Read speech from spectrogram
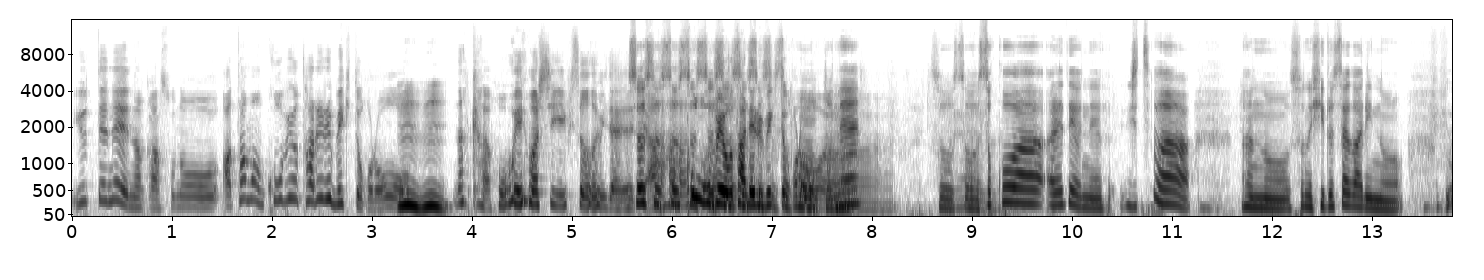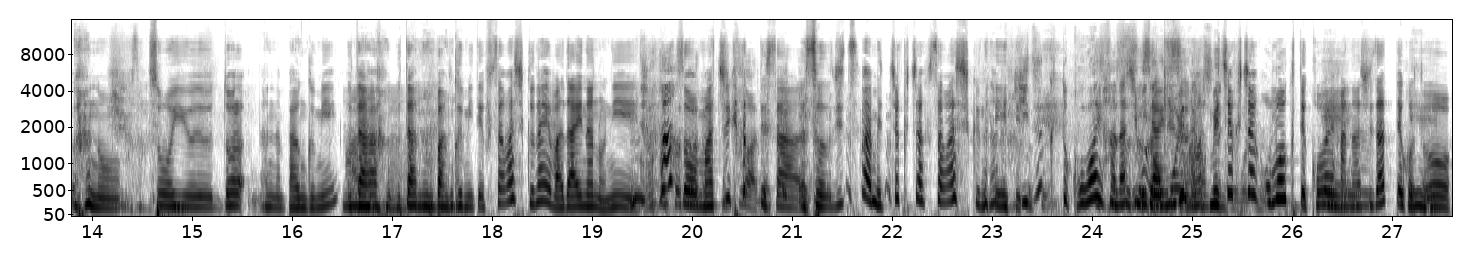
言ってねなんかその頭を神戸を垂れるべきところを、うんうん。なんか微笑ましいエピソードみたいなそうそうそうそう神戸を垂れるべきところ本当ねうんそうそう、はいそこはあれだよね実はあのその昼下がりのあの そういうドラあの番組歌うん。歌の番組でふさわしくない話題なのに そう間違ってさそう実はめちゃくちゃふさわしくない。気づくと怖い話みたいですよね。そうそうめちゃくちゃ重くて怖い話だってこと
